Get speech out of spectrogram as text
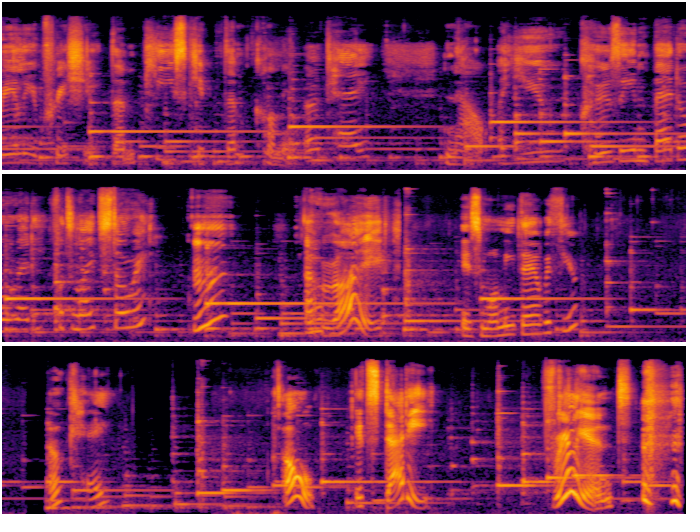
really appreciate them. Please keep them coming, okay? Now, are you cozy in bed already for tonight's story? Hmm? Alright. Is mommy there with you? Okay. Oh, it's daddy. Brilliant.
